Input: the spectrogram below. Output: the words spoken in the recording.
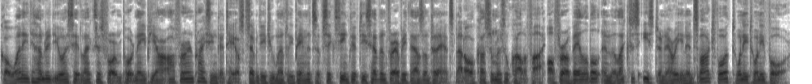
Call 1 800 USA Lexus for important APR offer and pricing details. 72 monthly payments of 1657 for every thousand finance. Not all customers will qualify. Offer available in the Lexus Eastern area and in March 4th, 2024.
